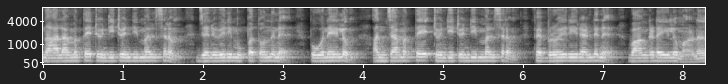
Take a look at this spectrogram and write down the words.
നാലാമത്തെ ട്വന്റി ട്വന്റി മത്സരം ജനുവരി മുപ്പത്തൊന്നിന് പൂനെയിലും അഞ്ചാമത്തെ ട്വന്റി ട്വന്റി മത്സരം ഫെബ്രുവരി രണ്ടിന് വാങ്കഡയിലുമാണ്.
